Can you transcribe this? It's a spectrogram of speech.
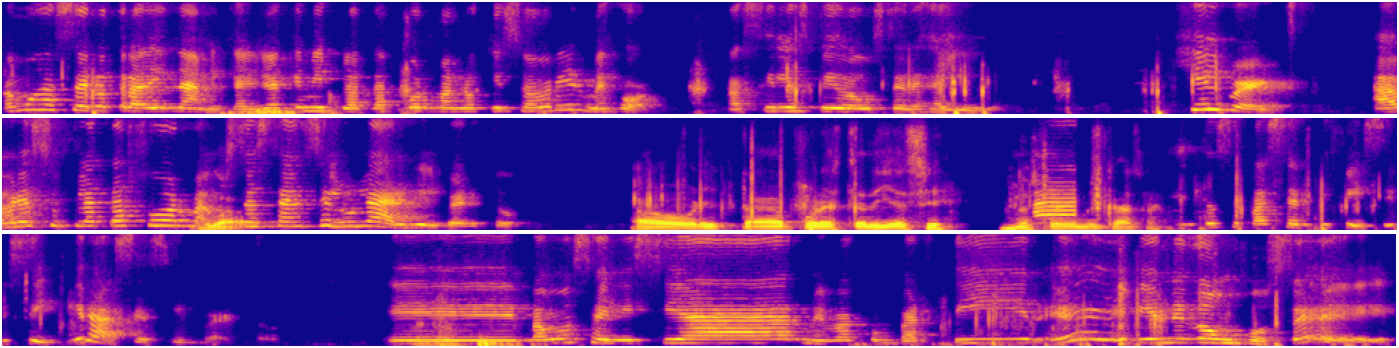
Vamos a hacer otra dinámica, ya que mi plataforma no quiso abrir, mejor. Así les pido a ustedes ayuda. Gilbert, abre su plataforma. Usted está en celular, Gilberto. Ahorita, por este día, sí. No estoy en mi casa. Entonces va a ser difícil. Sí, gracias, Gilberto. Eh, Vamos a iniciar, me va a compartir. ¡Eh! Viene don José.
